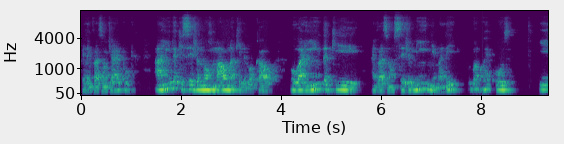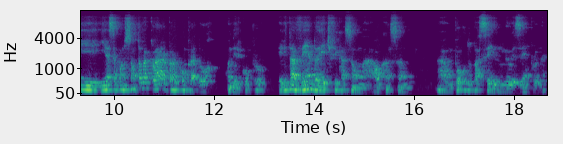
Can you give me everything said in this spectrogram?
pela invasão de área pública. Ainda que seja normal naquele local, ou ainda que a invasão seja mínima ali, o banco recusa. E, e essa condição estava clara para o comprador quando ele comprou. Ele está vendo a edificação lá, alcançando ah, um pouco do passeio, no meu exemplo, né,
